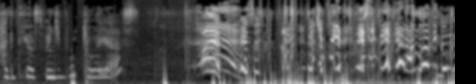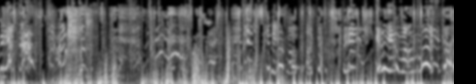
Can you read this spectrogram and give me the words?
Ak, Dievs, viņš bučojās. Mēs, viņš ir pie, mēs ir pieķērām notikumu vietā. Viņš skrien man pakaļ. Viņš skrien man pakaļ.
